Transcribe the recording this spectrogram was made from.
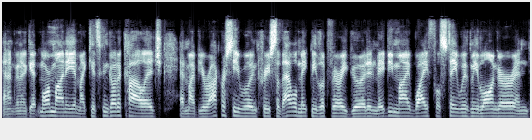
and I'm going to get more money and my kids can go to college and my bureaucracy will increase. So that will make me look very good. And maybe my wife will stay with me longer and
